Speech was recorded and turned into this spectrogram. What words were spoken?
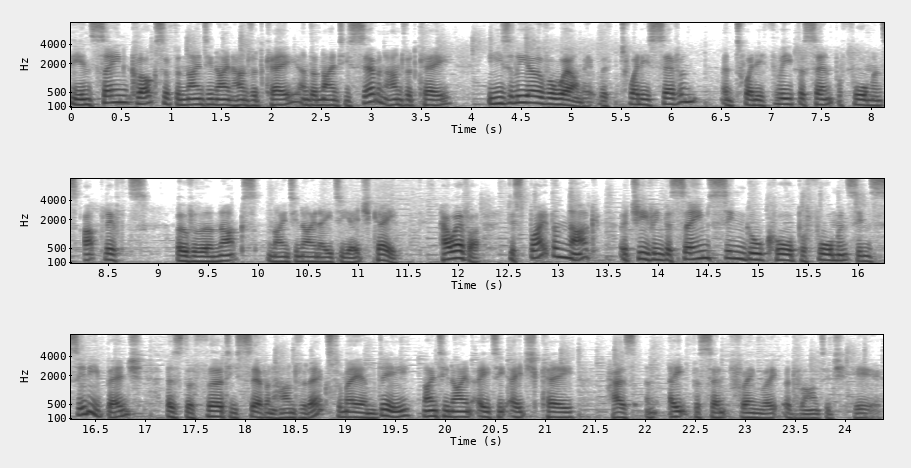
the insane clocks of the 9900K and the 9700K easily overwhelm it with 27 and 23% performance uplifts over the NUC's 9980HK. However, despite the NUC achieving the same single core performance in Cinebench as the 3700X from AMD, 9980HK has an 8% frame rate advantage here.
